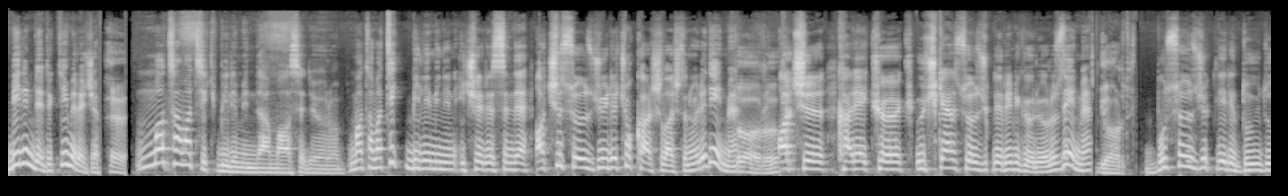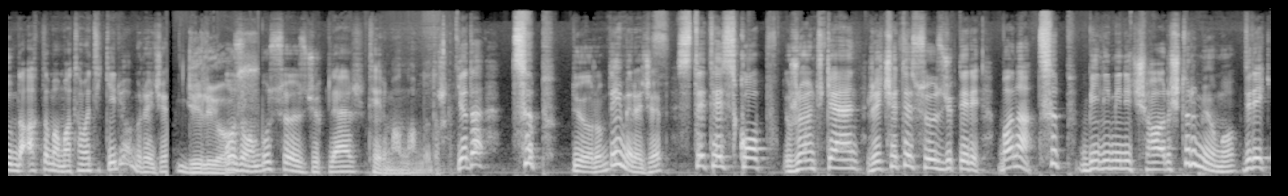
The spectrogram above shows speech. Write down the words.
bilim dedik değil mi Recep? Evet. Matematik biliminden bahsediyorum. Matematik biliminin içerisinde açı sözcüğüyle çok karşılaştın öyle değil mi? Doğru. Açı, karekök, üçgen sözcüklerini görüyoruz değil mi? Gördük. Bu sözcükleri duyduğumda aklıma matematik geliyor mu Recep? Geliyor. O zaman bu sözcükler terim anlamlıdır. Ya da tıp diyorum değil mi Recep? Steteskop, röntgen, reçete sözcükleri bana tıp bilimini çağrıştırmıyor mu? Direkt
